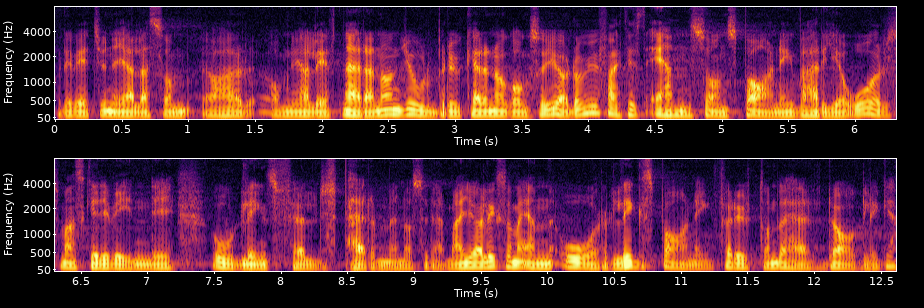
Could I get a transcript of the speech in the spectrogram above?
och det vet ju ni alla som har, om ni har levt nära någon jordbrukare någon gång så gör de ju faktiskt en sån spaning varje år som man skriver in i odlingsföljdspermen och så där. Man gör liksom en årlig spaning förutom det här dagliga.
